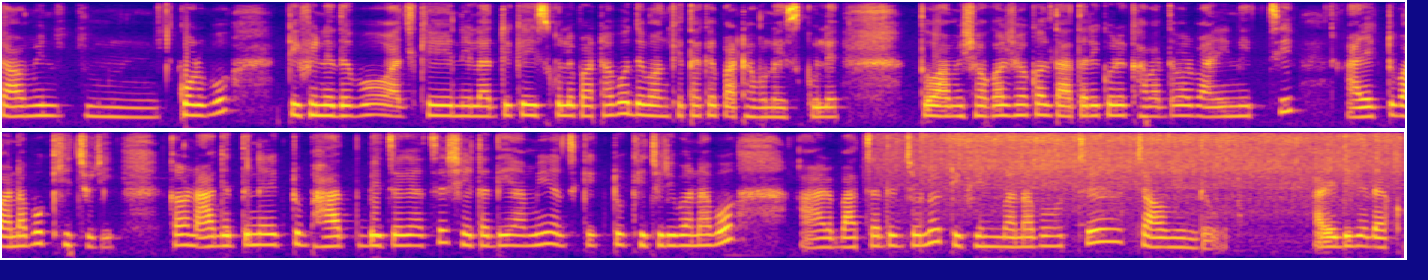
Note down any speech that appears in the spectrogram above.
চাউমিন উম, করব টিফিনে দেবো আজকে নীলাদ্রিকে স্কুলে পাঠাবো দেবাঙ্কিতাকে পাঠাবো না স্কুলে। তো আমি সকাল সকাল তাড়াতাড়ি করে খাবার দাবার বানিয়ে নিচ্ছি আর একটু বানাবো খিচুড়ি। কারণ আগের দিনের একটু ভাত বেঁচে গেছে সেটা দিয়ে আমি আজকে একটু খিচুড়ি বানাবো আর বাচ্চাদের জন্য টিফিন বানাবো হচ্ছে চাউমিন দেবো। আর এদিকে দেখো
